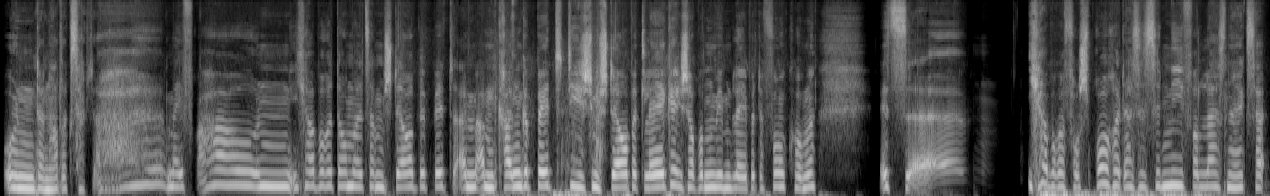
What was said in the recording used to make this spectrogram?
Und dann hat er gesagt, ah, meine Frau, und ich habe aber damals am Sterbebett, am, am Krankenbett, die ist im Sterben gelegen, ist aber mit dem Leben davongekommen. Jetzt, äh, ich habe aber versprochen, dass ich sie nie verlassen. Er hat gesagt,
